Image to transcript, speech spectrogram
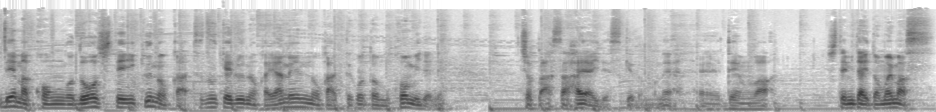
でまあ今後どうしていくのか続けるのかやめんのかってことも込みでね。ちょっと朝早いですけどもね、えー電話してみたいと思います。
